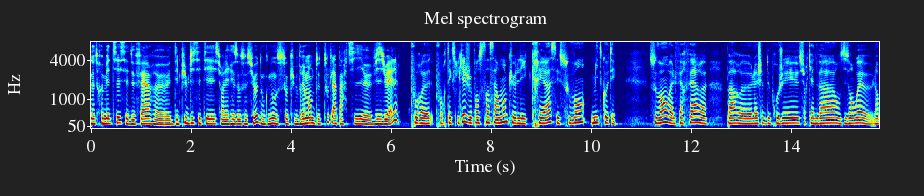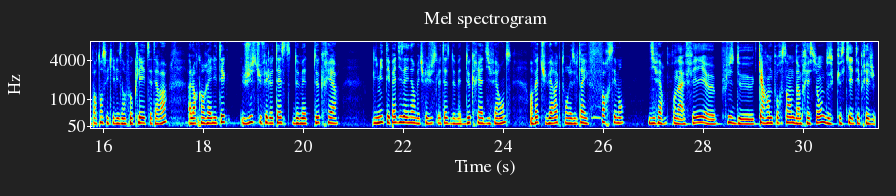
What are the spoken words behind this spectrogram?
Notre métier, c'est de faire euh, des publicités sur les réseaux sociaux. Donc nous, on s'occupe vraiment de toute la partie euh, visuelle. Pour, euh, pour t'expliquer, je pense sincèrement que les créas, c'est souvent mis de côté. Souvent, on va le faire faire par la chef de projet sur Canva en se disant ouais, l'important c'est qu'il y ait les infos clés, etc. Alors qu'en réalité, juste tu fais le test de mettre deux créas. Limite, t'es pas designer, mais tu fais juste le test de mettre deux créas différentes. En fait, tu verras que ton résultat est forcément On a fait euh, plus de 40% d'impression que ce qui était prévu.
